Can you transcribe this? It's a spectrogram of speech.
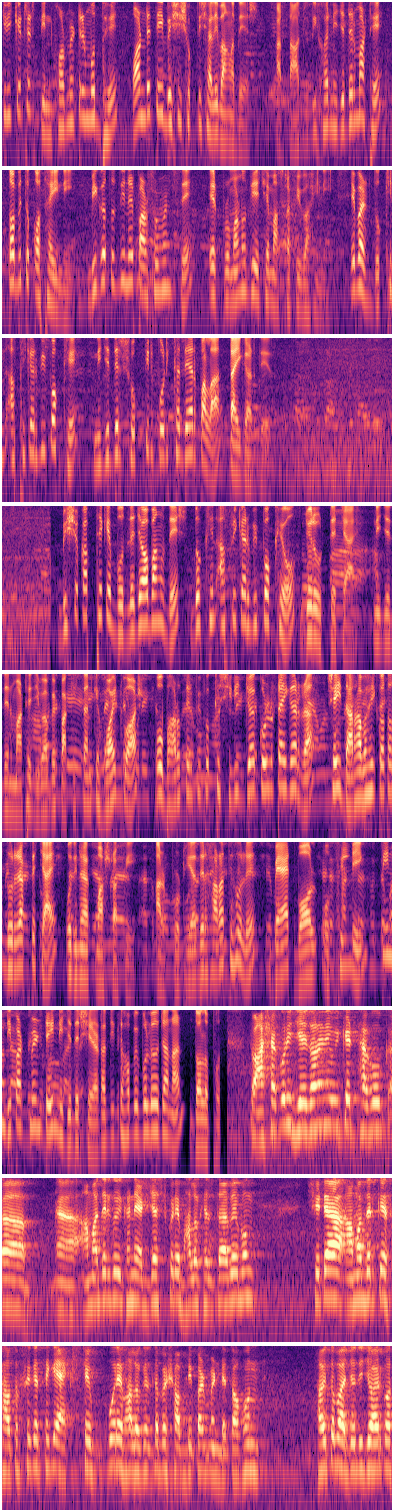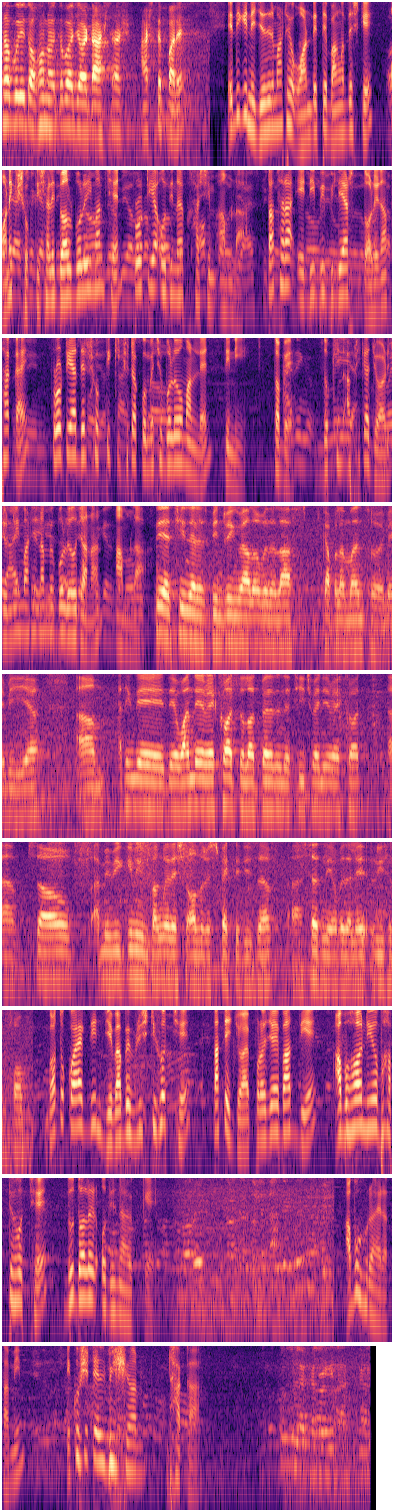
ক্রিকেটের তিন ফর্ম্যাটের মধ্যে ওয়ানডেতেই বেশি শক্তিশালী বাংলাদেশ। আর তা যদি হয় নিজেদের মাঠে, তবে তো কথাই নেই। বিগত দিনের পারফরমেন্সে এর প্রমাণও দিয়েছে মাস্টাফি বাহিনী। এবার দক্ষিণ আফ্রিকার বিপক্ষে নিজেদের শক্তির পরীক্ষা দেওয়ার পালা টাইগারদের। বিশ্বকাপ থেকে বদলে যাওয়া বাংলাদেশ দক্ষিণ আফ্রিকার বিপক্ষেও জ্বলে উঠতে চায়। নিজেদের মাঠে যেভাবে পাকিস্তানকে হোয়াইট ওয়াশ ও ভারতের বিপক্ষে সিরিজ জয় করল টাইগাররা সেই ধারাবাহিকতা ধরে রাখতে চায় অধিনায়ক মাশরাফি। আর প্রোটিয়াদের হারাতে হলে ব্যাট বল ও ফিল্ডিং তিন ডিপার্টমেন্টেই নিজেদের সেরাটা দিতে হবে বলেও জানান দলপতি। তো আশা করি যে ধরনের উইকেট থাকুক আমাদেরকে ওইখানে অ্যাডজাস্ট করে ভালো খেলতে হবে এবং সেটা আমাদেরকে সাউথ আফ্রিকার থেকে এক স্টেপ উপরে ভালো খেলতে হবে সব ডিপার্টমেন্টে তখন হয়তোবা যদি জয়ের কথা বলি তখন হয়তোবা জয়টা আসতে আসতে পারে। এদিকে নিজেদের মাঠে ওয়ানডেতে বাংলাদেশকে অনেক শক্তিশালী দল বলেই মানছেন প্রোটিয়া অধিনায়ক হাসিম আমলা। তাছাড়া এডিবি বিলিয়ার্স দলে না থাকায় প্রোটিয়াদের শক্তি কিছুটা কমেছে বলেও মানলেন তিনি। তবে দক্ষিণ আফ্রিকা জয়ের জন্যই মাঠে নামবে বলেও জানান আমলা. Um, I think they, their one day record's a lot better than the T20 record. Um, so, I mean, we're giving Bangladesh all the respect they deserve, uh, certainly over the recent form. গত কয়েকদিন যেভাবে বৃষ্টি হচ্ছে তাতে জয় পরাজয় বাদ দিয়ে আবহাওয়া নিয়েও ভাবতে হচ্ছে দু দলের অধিনায়ককে আবু হুরায়রা তামিম একুশে টেলিভিশন ঢাকা कलेगे नाच कर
